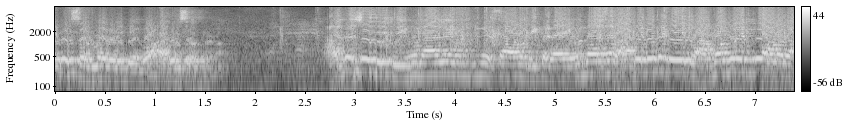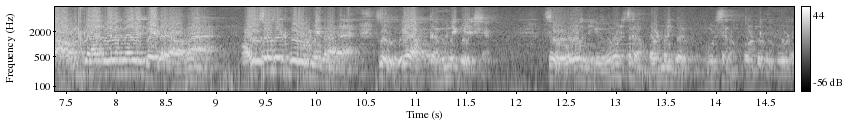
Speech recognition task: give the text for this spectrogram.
எது சொல்ல வேண்டியமோ அது சொல்லணும். அது சொல்லிட்டு இவனாலே வந்து சாவடிக்கிற இவனால சாவ- அதை வந்து கேட்கலாம் அவன் போயிட்டு அவன் அவன் ஜாதகம் மேலே கேட்கறான் அவன். அது சொல்லிட்டு போக வேண்டியதானே so way of communication so நீங்கள் விமர்சனம் பண்ணுங்க விமர்சனம் பண்ணுறது கூட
